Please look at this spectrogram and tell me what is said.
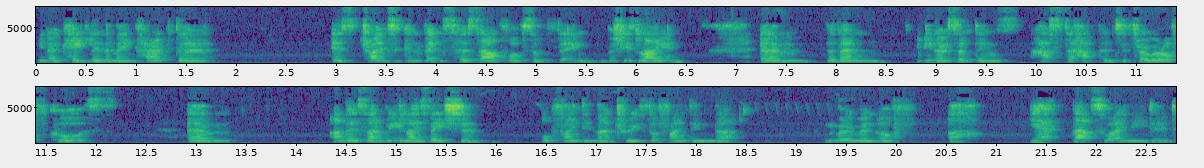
you know, Caitlin, the main character, is trying to convince herself of something, but she's lying. Um, But then, you know, something has to happen to throw her off course. Um, and there's that realization, or finding that truth, or finding that moment of, oh, yeah, that's what I needed.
